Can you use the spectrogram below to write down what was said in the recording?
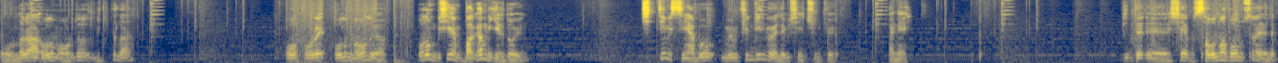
Orları oğlum ordu bitti la. Of oraya oğlum ne oluyor? Oğlum bir şey bug'a mı girdi oyun? Ciddi misin ya? Bu mümkün değil böyle bir şey çünkü. Hani bir de e, şey bu savunma bonusu verelim.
